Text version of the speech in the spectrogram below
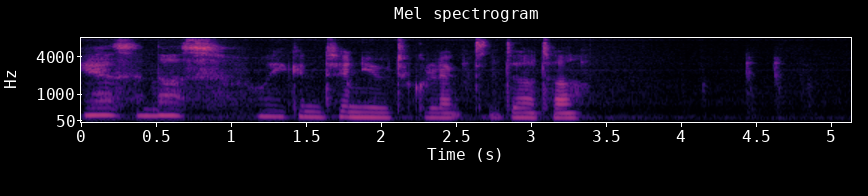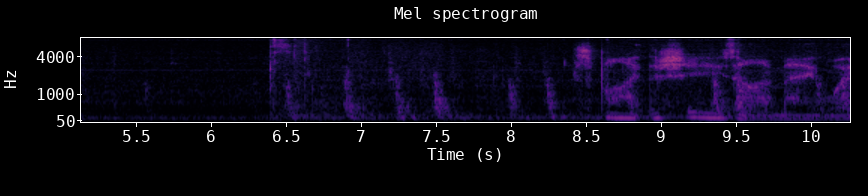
Yes, and thus we continue to collect data. Despite the shoes I may wear.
